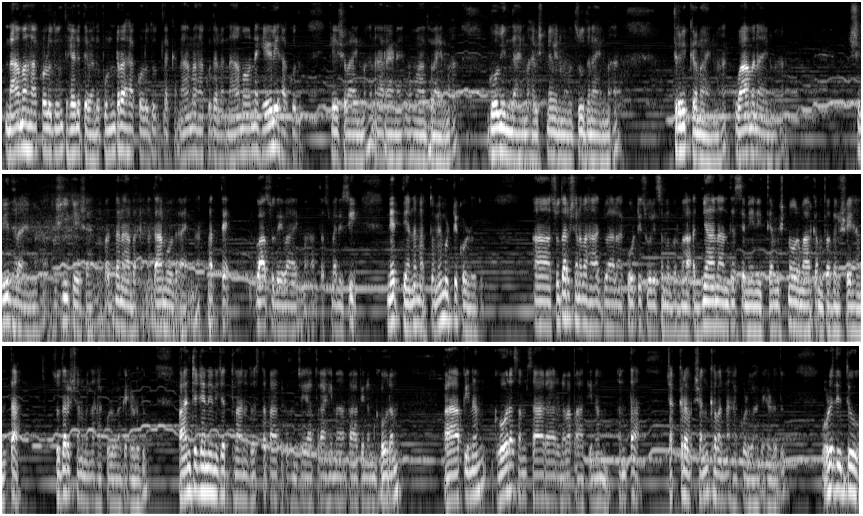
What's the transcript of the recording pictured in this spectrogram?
ನಾಮ ಹಾಕೊಳ್ಳೋದು ಅಂತ ಹೇಳ್ತೇವೆ. ಅದು ಪುಂಡ್ರ ಹಾಕೊಳ್ಳೋದು ಅಂತ ಲೆಕ್ಕ. ನಾಮ ಹಾಕೋದಲ್ಲ. ನಾಮವನ್ನ ಹೇಳಿ ಹಾಕೋದು. ಕೇಶವಾಯ ನಮಃ ನಾರಾಯಣ ನಮಃ ಮಾಧವಾಯ ನಮಃ ಗೋವಿಂದಾಯ ನಮಃ ವಿಷ್ಣುವೇ ನಮಃ ನಮಃ ತ್ರಿವಿಕ್ರಮಾಯ ನಮಃ ವಾಮನಾಯ ನಮಃ ಶ್ರೀಧರಾಯ ನಮಃ ಋಷಿಕೇಶ ಎಂಬ ಪದ್ಮನಾಭ ನಮಃ ದಾಮೋದರಾಯ ನಮಃ ಮತ್ತೆ ವಾಸುದೇವಾಯ ನಮಃ ಅಂತ ಸ್ಮರಿಸಿ ನೆತ್ತಿಯನ್ನು ಮತ್ತೊಮ್ಮೆ ಮುಟ್ಟಿಕೊಳ್ಳುವುದು. ಆ, ಸುದರ್ಶನ ಮಹಾಜ್ವಾಲ ಕೋಟಿ ಸೂರ್ಯ ಸಮಪ್ರಭ ಅಜ್ಞಾನ ಅಂಧಸ್ಯ ಮೇ ನಿತ್ಯ ವಿಷ್ಣುವರ್ ಮಾರ್ಗಂ ಪ್ರದರ್ಶಯ ಅಂತ ಸುದರ್ಶನವನ್ನು ಹಾಕೊಳ್ಳುವಾಗ ಹೇಳುದು. ಪಾಂಚಜನ್ಯ ನಿಜಧ್ವಾನ ಧ್ವಸ್ತಪಾತಕ ಸಂಚಯಾತ್ರ ಹಿಮ ಪಾಪಿನಂ ಘೋರಂ ಪಾಪಿನಂ ಘೋರ ಸಂಸಾರಾರ್ಣವ ಪಾತಿನಂ ಅಂತ ಚಕ್ರ ಶಂಖವನ್ನು ಹಾಕೊಳ್ಳುವಾಗ ಹೇಳುದು. ಉಳಿದಿದ್ದು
